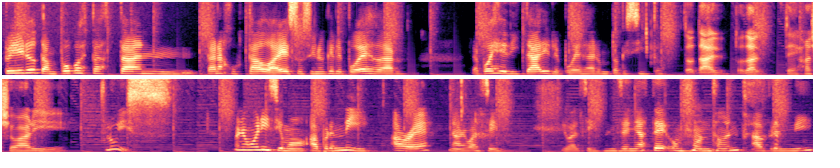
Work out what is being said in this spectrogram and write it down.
pero tampoco estás tan, tan ajustado a eso, sino que le puedes dar, la puedes editar y le puedes dar un toquecito. Total, total. Te dejas llevar y fluís. Bueno, buenísimo, aprendí. Arre, no, igual sí. Igual sí, me enseñaste un montón, aprendí.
